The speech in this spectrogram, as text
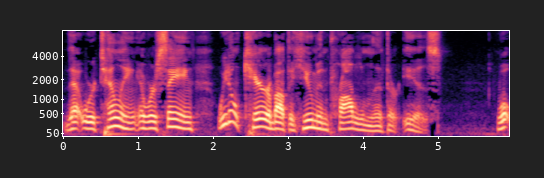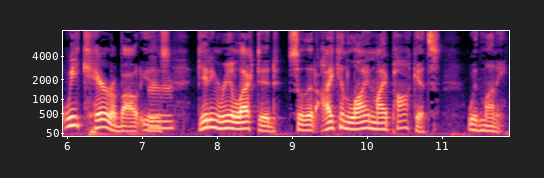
that we're telling and we're saying we don't care about the human problem that there is. What we care about is mm-hmm. getting reelected so that I can line my pockets with money.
